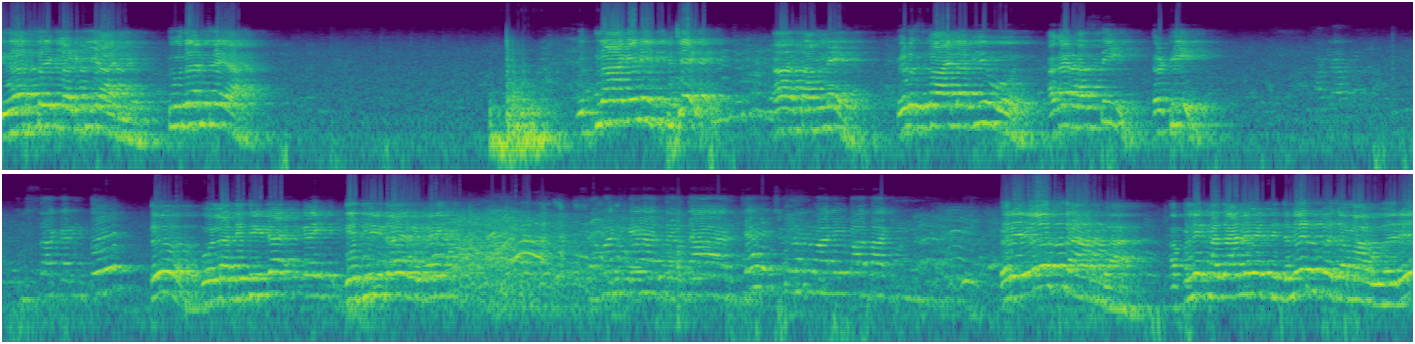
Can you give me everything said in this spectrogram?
इधर से एक लड़की आ रही है? तू उधर से आ। उतना आगे नहीं पीछे। हाँ सामने। फिर उसको आई लव यू बोल। अगर हँसी तो ठीक। अगर गुस्सा करी तो? तो बोला दीदी डर गई दीदी डर गई। समझ गया सरदार। जय चूरन वाले बाबा की। अरे ओ सांबा अपने खजाने में कितने हुए रे।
